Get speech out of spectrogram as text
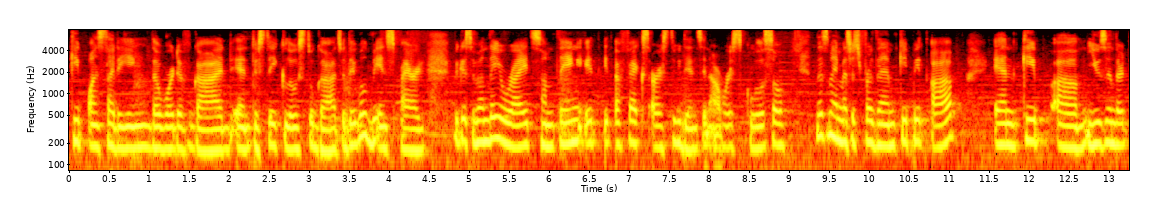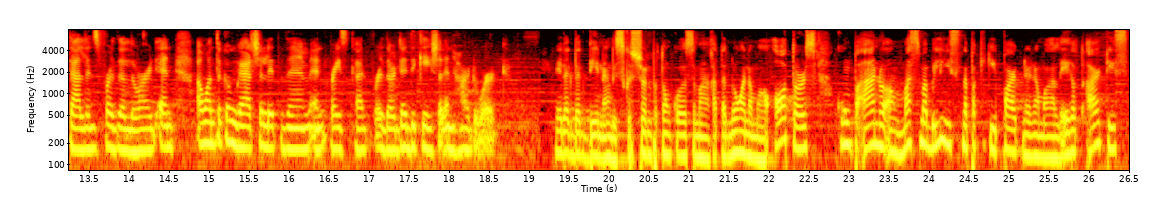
keep on studying the Word of God and to stay close to God so they will be inspired because when they write something, it, it affects our students in our school. So that's my message for them. Keep it up and keep um, using their talents for the Lord. And I want to congratulate them and praise God for their dedication and hard work. Nidagdag din ang diskusyon patungkol sa mga katanungan ng mga authors kung paano ang mas mabilis na pakikipartner ng mga layout artists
